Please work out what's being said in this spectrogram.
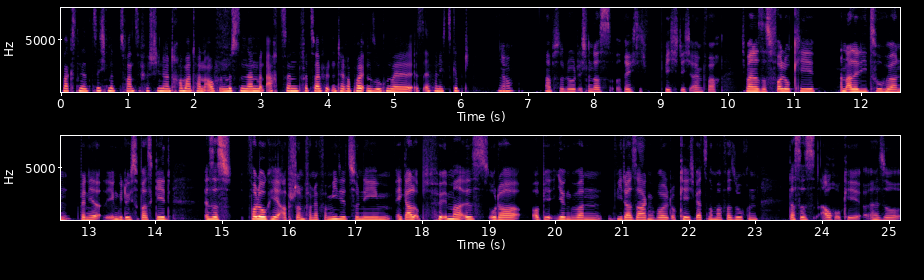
wachsen jetzt nicht mit 20 verschiedenen Traumata auf und müssen dann mit 18 verzweifelten Therapeuten suchen, weil es einfach nichts gibt. Ja, absolut. Ich finde das richtig wichtig einfach. Ich meine, es ist voll okay an alle, die zuhören, wenn ihr irgendwie durch sowas geht. Es ist voll okay, Abstand von der Familie zu nehmen, egal ob es für immer ist oder ob ihr irgendwann wieder sagen wollt, okay, ich werde es nochmal versuchen. Das ist auch okay. Also,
